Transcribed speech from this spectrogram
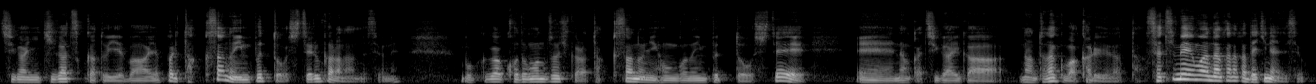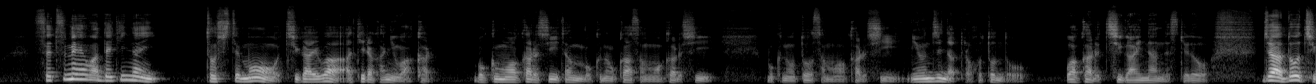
違いに気が付くかといえばやっぱりたくさんのインプットをしてるからなんですよね。僕が子供の時からたくさんの日本語のインプットをして、えーなんか違いがなんとなく分かるようになった説明はなかなかできないですよ。説明はできないとしても違いは明らかに分かる僕も分かるし多分僕のお母さんも分かるし僕のお父さんも分かるし日本人だったらほとんど分かる違いなんですけどじゃあどう違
